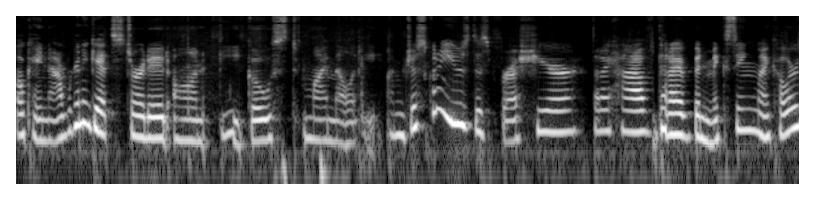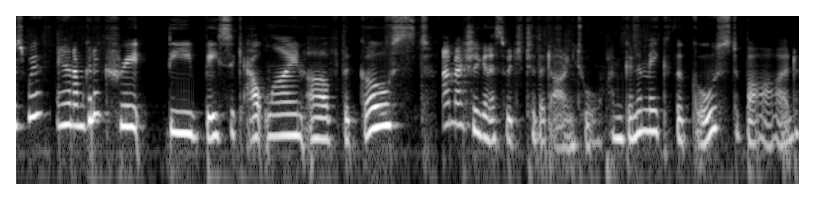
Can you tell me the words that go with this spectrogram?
Okay, now we're gonna get started on the Ghost My Melody. I'm just gonna use this brush here that I have that I've been mixing my colors with, and I'm gonna create the basic outline of the ghost. I'm actually going to switch to the dotting tool. I'm going to make the ghost bod.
